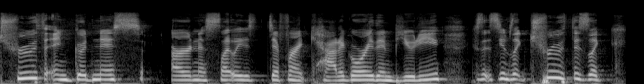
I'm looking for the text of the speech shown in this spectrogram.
truth and goodness are in a slightly different category than beauty because it seems like truth is like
